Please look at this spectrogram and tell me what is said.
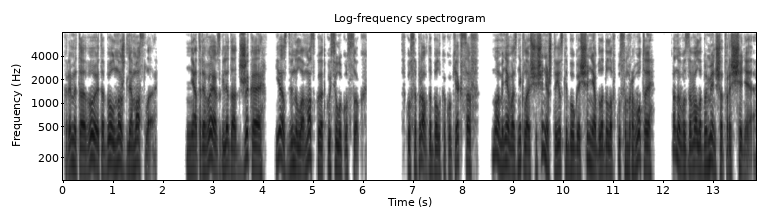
Кроме того, это был нож для масла. Не отрывая взгляда от Джека, я сдвинула маску и откусила кусок. Вкус и правда был как у кексов, но у меня возникло ощущение, что если бы угощение обладало вкусом рвоты, оно вызывало бы меньше отвращения.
